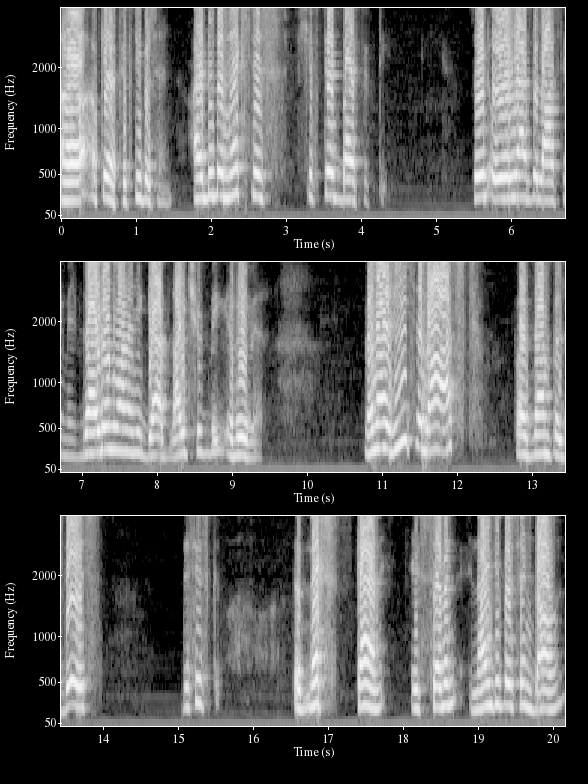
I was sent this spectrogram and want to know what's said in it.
uh, okay 50 percent. I do the next is shifted by 50 so it overlaps the last image, though I do not want any gap, light should be everywhere. When I reach the last, for example this, this is the next scan is 7 90 percent down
